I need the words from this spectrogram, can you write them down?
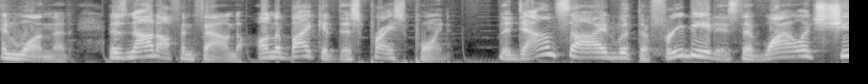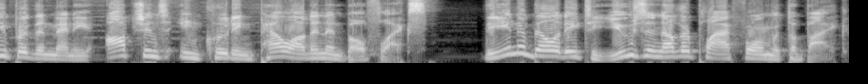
and one that is not often found on a bike at this price point. The downside with the Freebeat is that while it's cheaper than many options including Peloton and Bowflex, the inability to use another platform with the bike,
